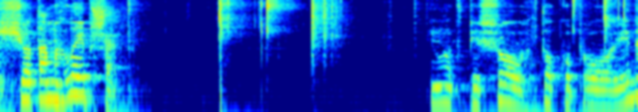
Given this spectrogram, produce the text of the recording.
що там глибше. От пішов токопровід.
